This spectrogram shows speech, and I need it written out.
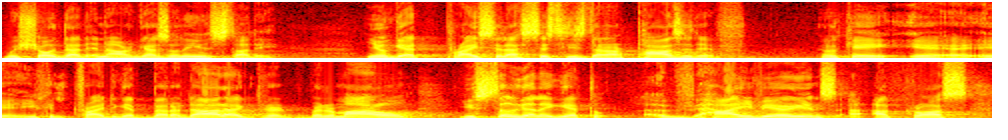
We showed that in our gasoline study. You get price elasticities that are positive. Okay, uh, uh, you can try to get better data, better model. You're still going to get high variance across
